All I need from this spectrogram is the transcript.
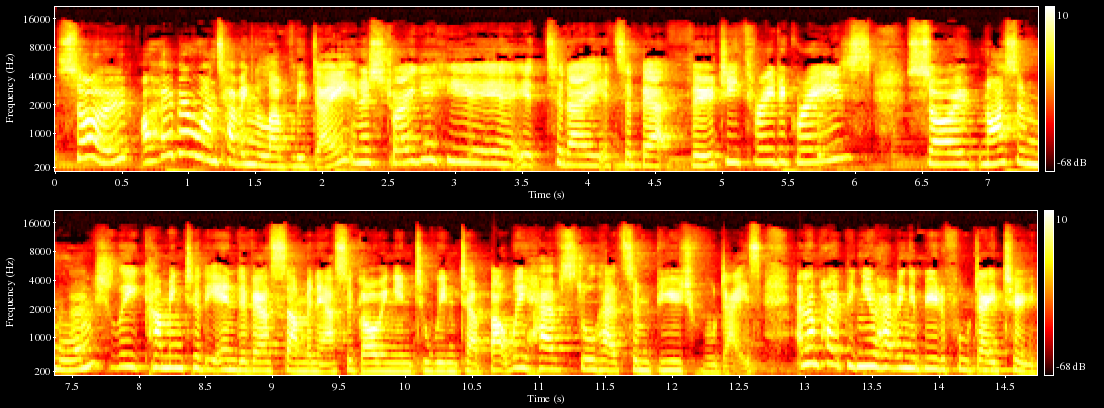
So I hope everyone's having a lovely day. In Australia here it, today it's about 33 degrees, so nice and warm. Actually coming to the end of our summer now, so going into winter, but we have still had some beautiful days. And I'm hoping you're having a beautiful day too.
